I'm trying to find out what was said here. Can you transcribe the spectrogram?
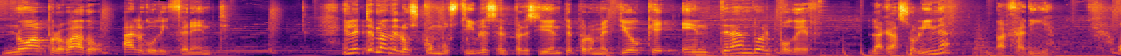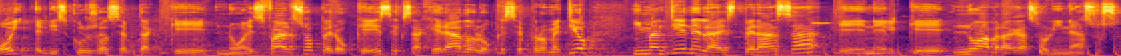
no ha probado algo diferente. En el tema de los combustibles, el presidente prometió que entrando al poder, la gasolina bajaría. Hoy el discurso acepta que no es falso, pero que es exagerado lo que se prometió y mantiene la esperanza en el que no habrá gasolinazos.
